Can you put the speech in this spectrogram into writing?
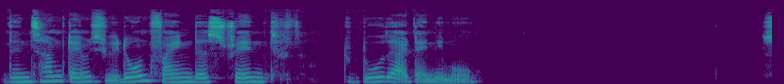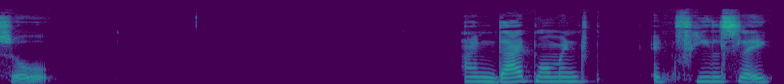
then sometimes we don't find the strength to do that anymore. So, and that moment, it feels like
